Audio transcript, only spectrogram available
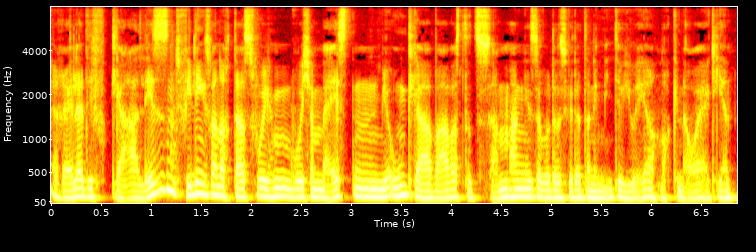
relativ klar. Lessons and Feelings war noch das, wo ich, wo ich am meisten mir unklar war, was der Zusammenhang ist, aber das wird er dann im Interview eh auch noch genauer erklären.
